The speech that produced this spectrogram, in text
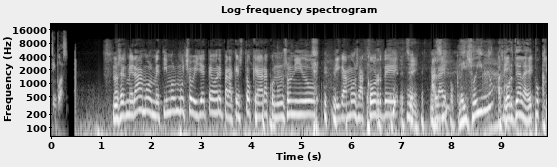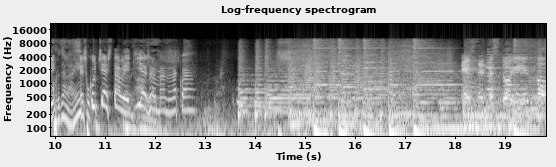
18 plus. Nos esmeramos, metimos mucho billete ahora para que esto quedara con un sonido, digamos, acorde a la época. ¿Le hizo himno? Acorde a la época. Sí. Acorde a la época. Escucha esta belleza, hermano, una cosa. Este es nuestro himno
